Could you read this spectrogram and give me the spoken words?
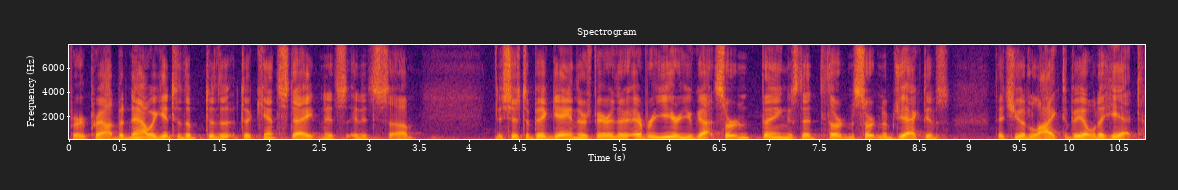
very proud. But now we get to the to the to Kent State, and it's and it's. Uh, it's just a big game. There's very there, every year you've got certain things that certain certain objectives that you'd like to be able to hit.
